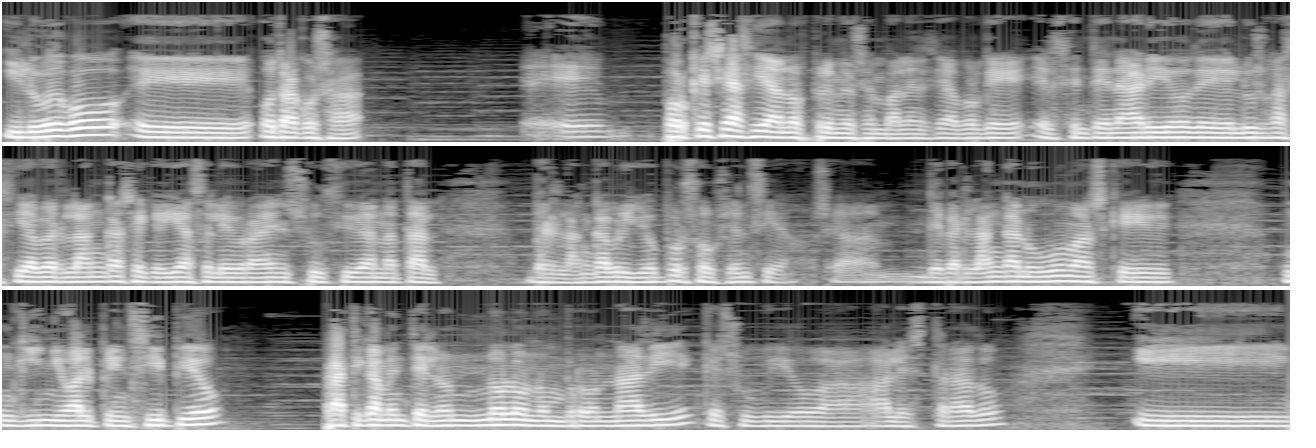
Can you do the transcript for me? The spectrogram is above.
Y luego, eh, otra cosa. Eh, ¿Por qué se hacían los premios en Valencia? Porque el centenario de Luis García Berlanga se quería celebrar en su ciudad natal. Berlanga brilló por su ausencia. O sea, de Berlanga no hubo más que un guiño al principio. Prácticamente no lo nombró nadie que subió a- al estrado. Y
